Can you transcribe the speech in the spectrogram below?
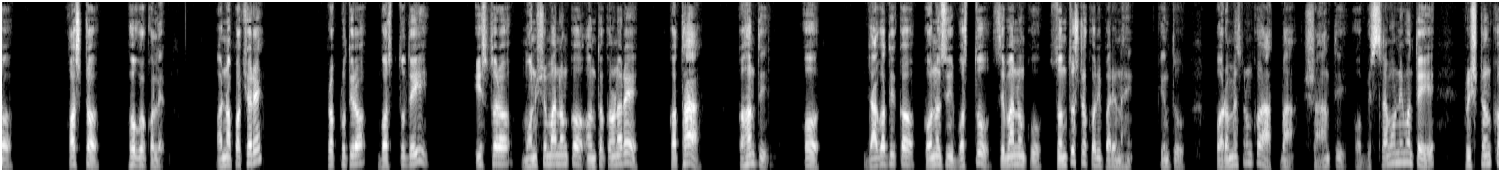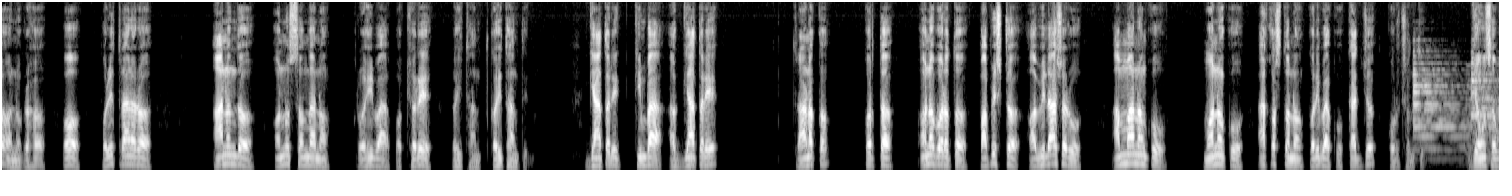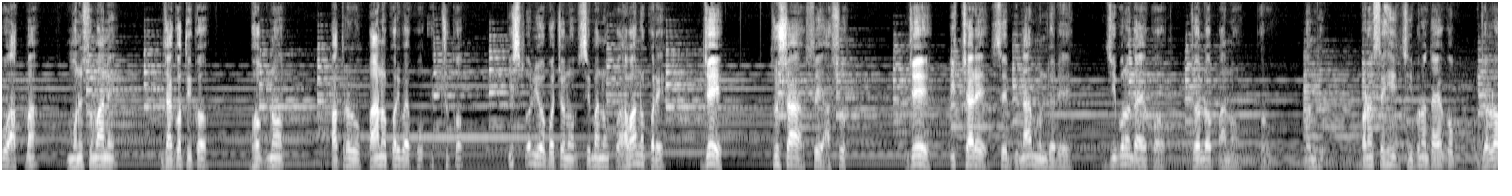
କଷ୍ଟ ଭୋଗ କଲେ। ଅନ୍ୟପକ୍ଷରେ ପ୍ରକୃତିର ବସ୍ତୁ ଦେଇ ଈଶ୍ୱର ମନୁଷ୍ୟମାନଙ୍କ ଅନ୍ତଃକରଣରେ କଥା କହନ୍ତି ଓ ଜାଗତିକ କୌଣସି ବସ୍ତୁ ସେମାନଙ୍କୁ ସନ୍ତୁଷ୍ଟ କରିପାରେ ନାହିଁ। କିନ୍ତୁ ପରମେଶ୍ୱରଙ୍କ ଆତ୍ମା ଶାନ୍ତି ଓ ବିଶ୍ରାମ ନିମନ୍ତେ କୃଷ୍ଣଙ୍କ ଅନୁଗ୍ରହ ଓ ପରିତ୍ରାଣର ଆନନ୍ଦ ଅନୁସନ୍ଧାନ ରହିବା ପକ୍ଷରେ କହିଥାନ୍ତି। ଜ୍ଞାତରେ କିମ୍ବା ଅଜ୍ଞାତରେ ତ୍ରାଣକ କର୍ତ୍ତ ଅନବରତ ପାପିଷ୍ଟ ଅଭିଳାଷରୁ ଆମମାନଙ୍କୁ ମନକୁ ଆକର୍ଷଣ କରିବାକୁ କାର୍ଯ୍ୟ କରୁଛନ୍ତି। ଯେଉଁ ସବୁ ଆତ୍ମା ମନୁଷ୍ୟମାନେ ଜାଗତିକ ଭଗ୍ନ ପାତ୍ରରୁ ପାନ କରିବାକୁ ଇଚ୍ଛୁକ ଈଶ୍ୱରୀୟ ବଚନ ସେମାନଙ୍କୁ ଆହ୍ୱାନ କରେ ଯେ ତୃଷା ସେ ଆସୁ ଯେ ଇଚ୍ଛାରେ ସେ ବିନା ମୂଲ୍ୟରେ ଜୀବନଦାୟକ ଜଳ ପାନ କରୁ ବନ୍ଧୁ କ'ଣ ସେହି ଜୀବନଦାୟକ ଜଳ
